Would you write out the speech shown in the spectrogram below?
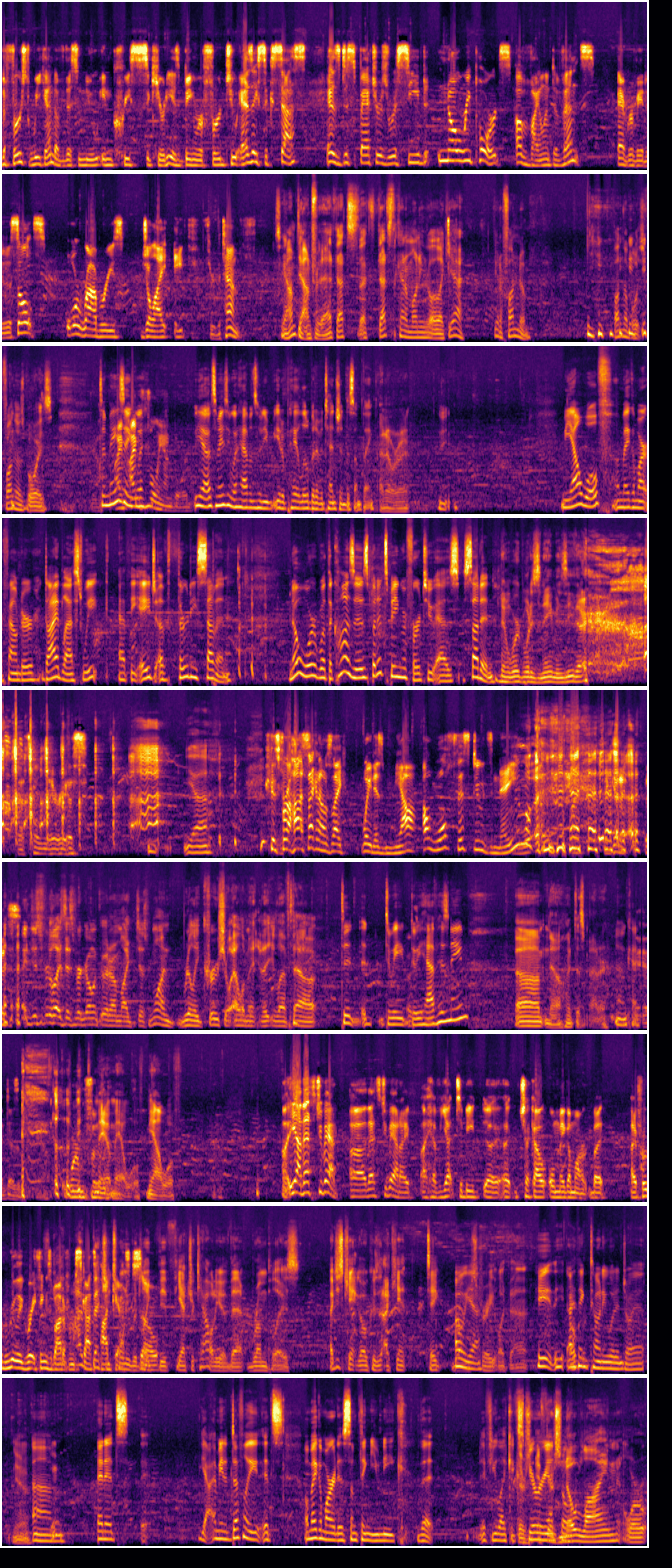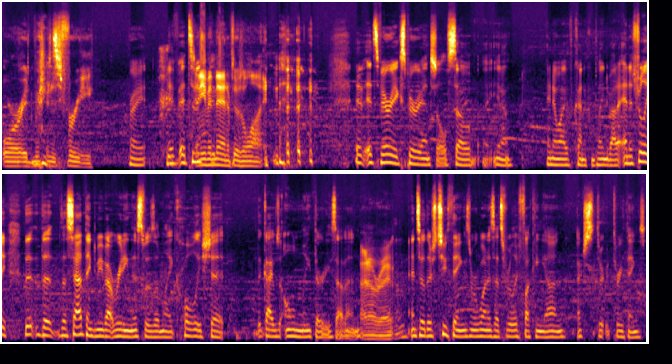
The first weekend of this new increased security is being referred to as a success, as dispatchers received no reports of violent events, aggravated assaults, or robberies July 8th through the 10th. See, I'm down for that. That's that's that's the kind of money where like, yeah, you gotta fund them. fund the boys. Fund those boys. It's amazing. I'm, I'm what, fully on board. yeah, it's amazing what happens when you you know pay a little bit of attention to something. I know, right? Right. Meow Wolf, Omega Mart founder, died last week at the age of 37. no word what the cause is, but it's being referred to as sudden. No word what his name is either. That's hilarious. Yeah. Because for a hot second, I was like, wait, is Meow Wolf this dude's name? I get it. It's, I just realized as we're going through it, I'm like, just one really crucial element that you left out. Did uh, do we do we have his name? Um, no, it doesn't matter. Okay. it doesn't matter. Worm food. Meow, meow wolf. Meow wolf. Uh, yeah, that's too bad. Uh, that's too bad. I, I have yet to be uh, uh, check out Omega Mart, but I've heard really great things about it from Scott's I bet you podcast. Tony would so like the theatricality of that rum place. I just can't go because I can't take Oh, yeah. straight like that. He, he I think Tony would enjoy it. Yeah. Um, and it's yeah, I mean, it definitely it's Omega Mart is something unique that if you like there's, if experiential, there's no line or or admission Right. is free, right? If it's an, and even it- then, if there's a line, it, it's very experiential. So uh, you know, I know I've kind of complained about it, and it's really the the the sad thing to me about reading this was I'm like, holy shit, the guy was only 37. I know, right? And so there's two things. Number one is that's really fucking young. Actually, th- three things.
